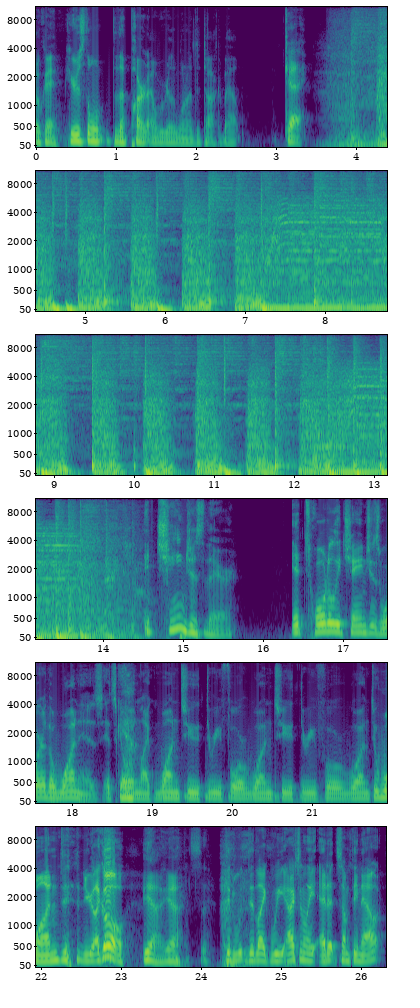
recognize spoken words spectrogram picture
Okay, here's the the part I really wanted to talk about. Okay. Changes there. It totally changes where the one is. It's going Yeah. like one, two, three, four, one, two, three, four, one, two, one. And you're like, oh, Yeah, yeah. Uh, did, did like we accidentally edit something out?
